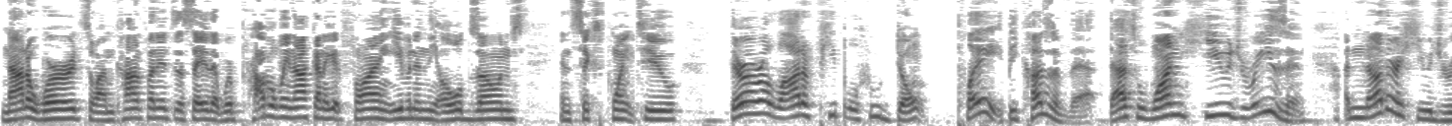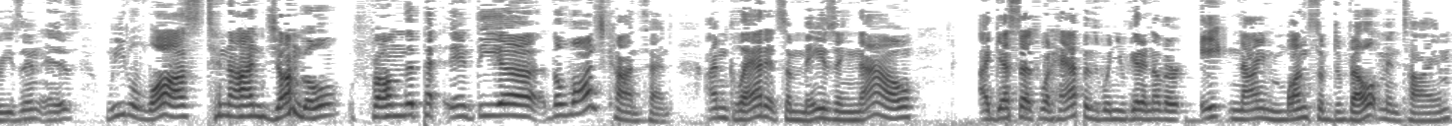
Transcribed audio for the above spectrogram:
Not a word, so I'm confident to say that we're probably not going to get flying even in the old zones in 6.2. There are a lot of people who don't play because of that. That's one huge reason. Another huge reason is we lost Tanaan Jungle from the the uh, the launch content. I'm glad it's amazing now. I guess that's what happens when you get another eight nine months of development time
